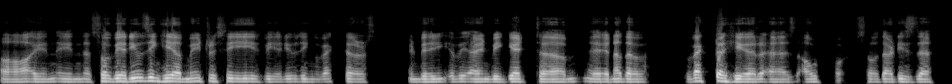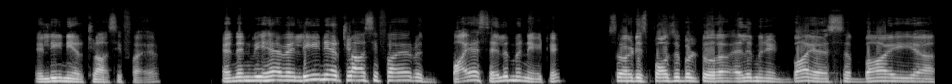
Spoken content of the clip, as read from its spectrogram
uh, in in so we are using here matrices, we are using vectors, and we and we get um, another vector here as output. So that is the a linear classifier. And then we have a linear classifier with bias eliminated. So it is possible to eliminate bias by uh,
